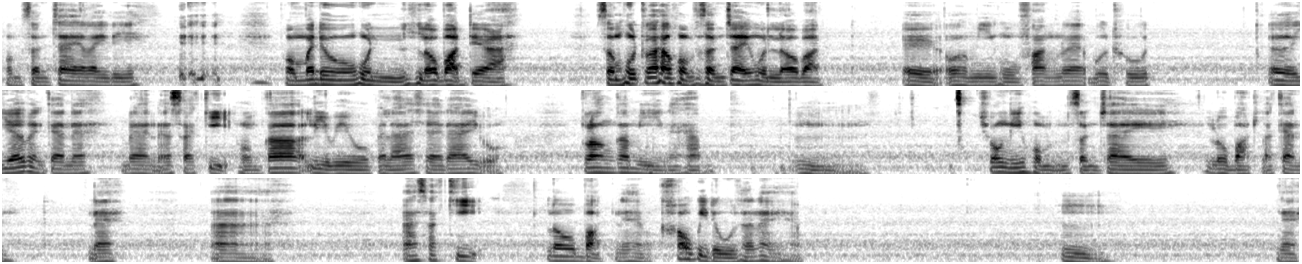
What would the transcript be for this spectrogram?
ผมสนใจอะไรดี ผมมาดูหุ่นโรบอทเดียวาสมมุติว่าผมสนใจหุ่นโรบอท เออ โอ้มีหูฟังด้วยบลูทูธ เออ เยอะเหมือนกันนะ แบรนด์อาซากิผมก็รีวิวไปแล้วใช้ได้อยู่ กล้องก็มีนะครับ อืม ช่วงนี้ผมสนใจโรบอทละกันนะอ่าอาซากิโรบอทเนี่ยครับเข้าไปดูเท่าไหร่ครับ อืมนะ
